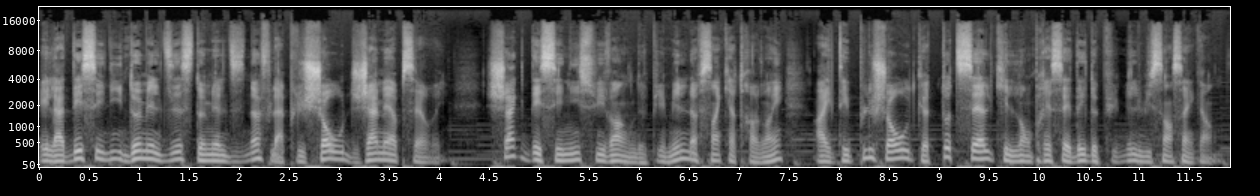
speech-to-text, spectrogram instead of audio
Et la décennie 2010-2019, la plus chaude jamais observée. Chaque décennie suivante depuis 1980 a été plus chaude que toutes celles qui l'ont précédée depuis 1850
